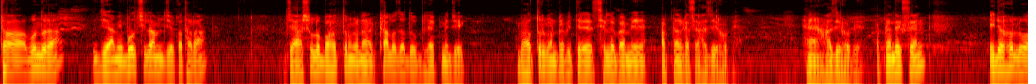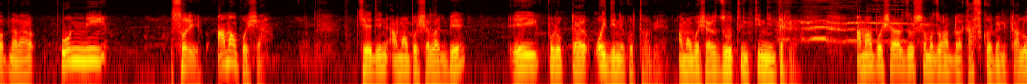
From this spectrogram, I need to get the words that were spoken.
তো বন্ধুরা, যে আমি বলছিলাম যে কথাটা, যে আসলে বাহাত্তর ঘণ্টা কালো জাদু ব্ল্যাক ম্যাজিক বাহাত্তর ঘণ্টার ভিতরে ছেলে বা মেয়ে আপনার কাছে হাজির হবে। হ্যাঁ হাজির হবে। আপনারা দেখছেন এটা হলো আপনারা পূর্ণি সরি আমা পয়সা যেদিন আমা পয়সা লাগবে, এই প্রয়োগটা ওই দিনে করতে হবে। আমা পয়সার জো তিন তিন দিন থাকে। আমা পয়সার জোর সময় যখন আপনারা কাজ করবেন, কালো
